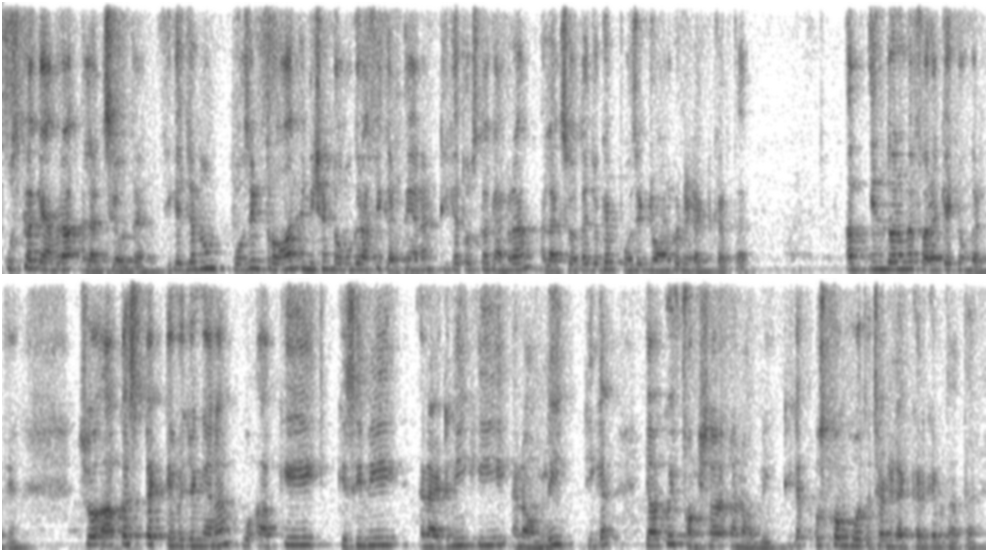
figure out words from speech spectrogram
उसका कैमरा अलग से होता है, ठीक है? जब हम पोजिट्रॉन एमिशन टोमोग्राफी करते हैं ना, ठीक है तो उसका कैमरा अलग से होता है, जो कि पोजिट्रॉन को डिटेक्ट करता है। अब इन दोनों में फ़र्क है क्यों करते हैं? जो so, आपका स्पेक्ट इमेजिंग है ना वो आपकी किसी भी एनाटमी की अनोमली ठीक है या कोई फंक्शनल अनोमली ठीक है उसको बहुत अच्छा डिटेक्ट करके बताता है।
